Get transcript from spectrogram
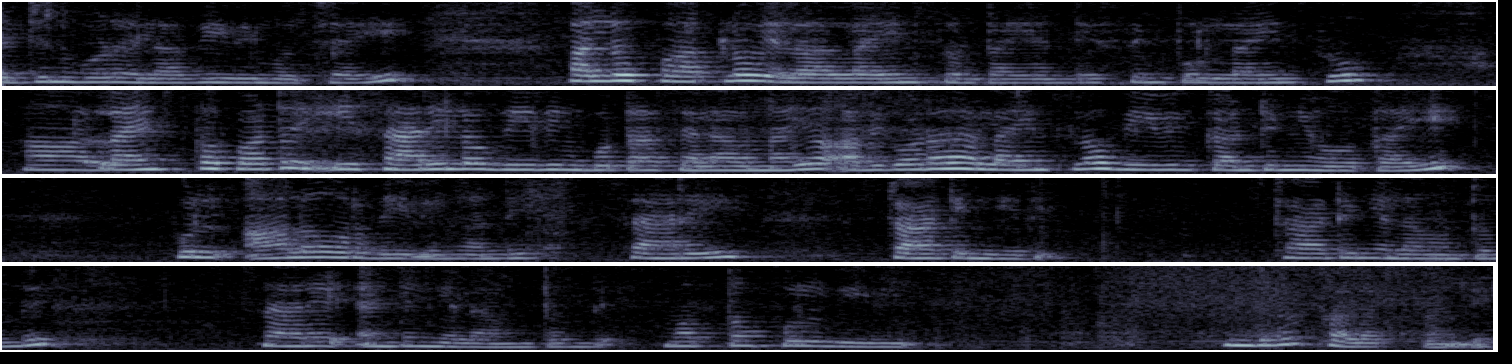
ఎడ్జ్ని కూడా ఇలా వీవింగ్ వచ్చాయి. పళ్ళు పార్ట్లో ఇలా లైన్స్ ఉంటాయండి సింపుల్ లైన్స్. లైన్స్తో పాటు ఈ శారీలో వీవింగ్ బుటాస్ ఎలా ఉన్నాయో అవి కూడా లైన్స్లో వీవింగ్ కంటిన్యూ అవుతాయి. ఫుల్ ఆల్ ఓవర్ వీవింగ్ అండి. శారీ స్టార్టింగ్ ఇది. స్టార్టింగ్ ఎలా ఉంటుంది? శారీ ఎండింగ్ ఎలా ఉంటుంది? మొత్తం ఫుల్ వీవింగ్ ఇందులో కలర్స్ అండి.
